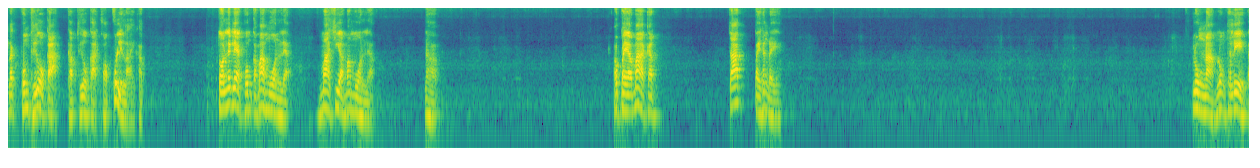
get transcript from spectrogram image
และผมถือโอกาสครับถือโอกาสขอบคุณหลายๆครับ ตอนแรกๆ ผมกับมามวนแหละ มาเชื่อมามวนแหละนะครับ เอาไปเอามากันจักไปทั้งใด ลงน้ำลงทะเลไป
